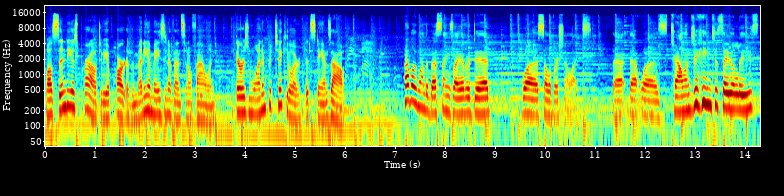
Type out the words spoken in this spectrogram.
While Cindy is proud to be a part of the many amazing events in O'Fallon, there is one in particular that stands out. Probably one of the best things I ever did was Celebration of Lights. That, that was challenging to say the least.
